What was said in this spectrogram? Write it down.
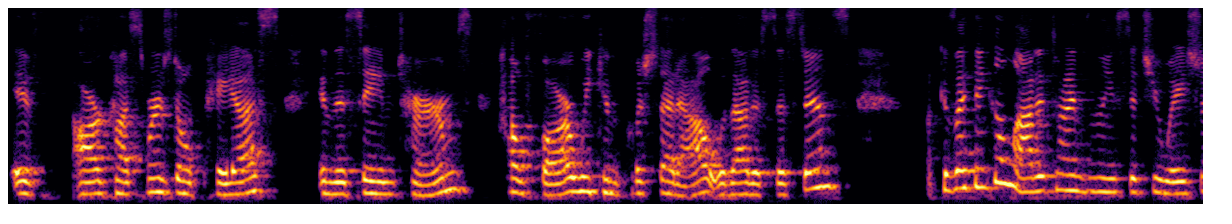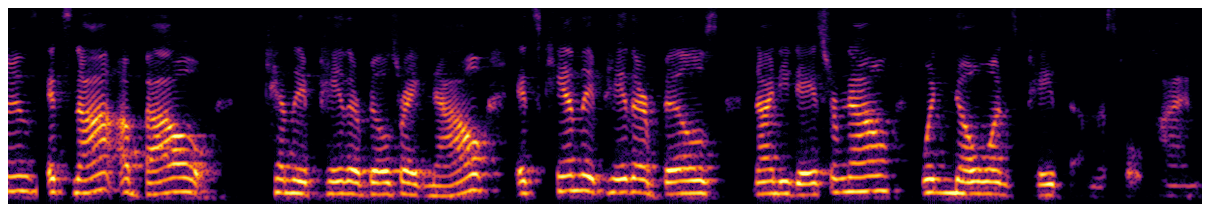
if our customers don't pay us in the same terms? How far we can push that out without assistance? Because i think a lot of times in these situations it's not about can they pay their bills right now. It's can they pay their bills 90 days from now when no one's paid them this whole time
